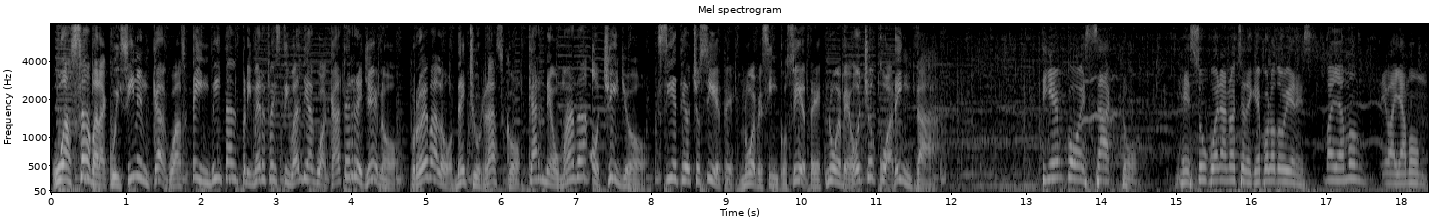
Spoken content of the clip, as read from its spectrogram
Guasábara Cuisine en Caguas te invita al primer festival de aguacate relleno. Pruébalo de churrasco, carne ahumada o chillo. 787-957-9840. Tiempo exacto. Jesús, buenas noches. ¿De qué pueblo tú vienes? Bayamón. De Bayamón.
